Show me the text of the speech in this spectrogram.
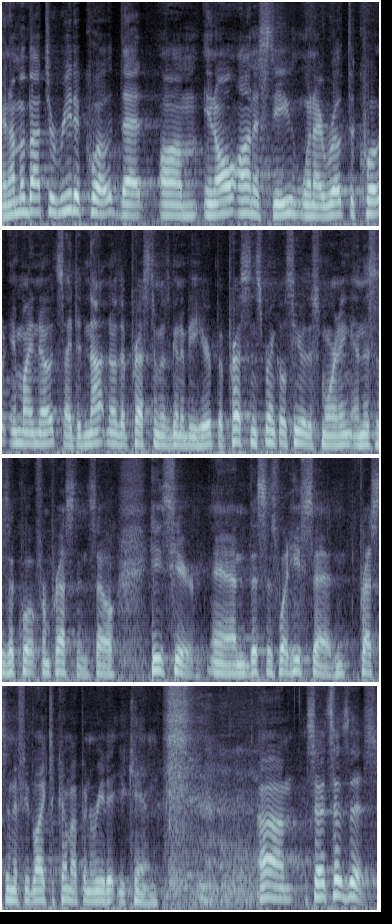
And I'm about to read a quote that, um, in all honesty, when I wrote the quote in my notes, I did not know that Preston was going to be here. But Preston Sprinkle's here this morning, and this is a quote from Preston. So he's here, and this is what he said. Preston, if you'd like to come up and read it, you can. um, so it says this.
